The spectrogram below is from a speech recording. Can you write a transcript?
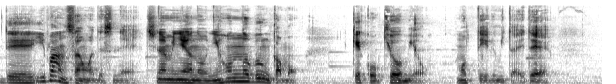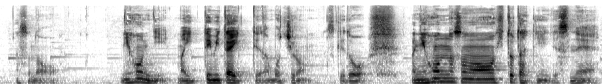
でイヴァンさんはですねちなみにあの日本の文化も結構興味を持っているみたいでその日本に、まあ、行ってみたいっていうのはもちろんですけど、まあ、日本のその人たちにですね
